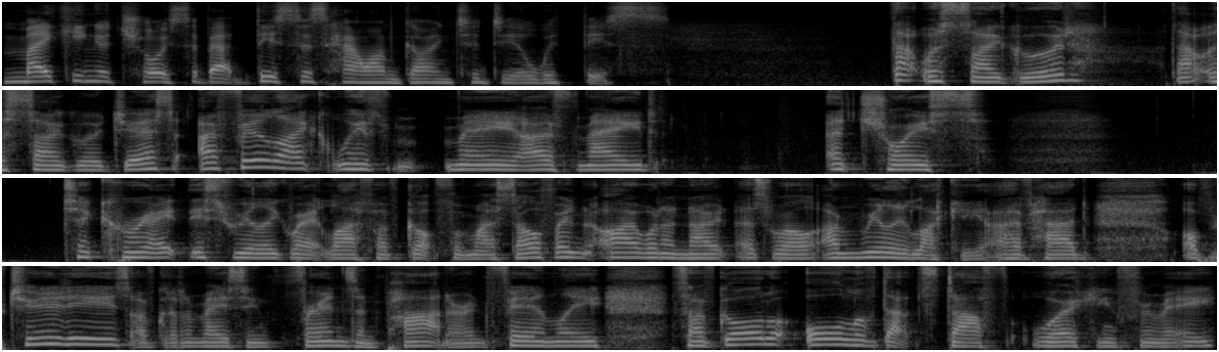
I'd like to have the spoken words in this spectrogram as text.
making a choice about this is how I'm going to deal with this. That was so good. That was so good, Jess. I feel like with me, I've made a choice to create this really great life I've got for myself. And I want to note as well, I'm really lucky. I've had opportunities. I've got amazing friends and partner and family. So I've got all of that stuff working for me.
